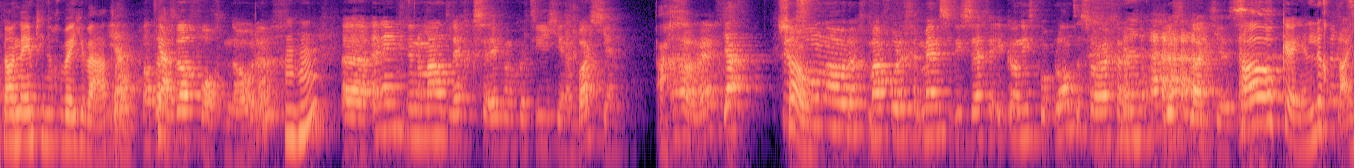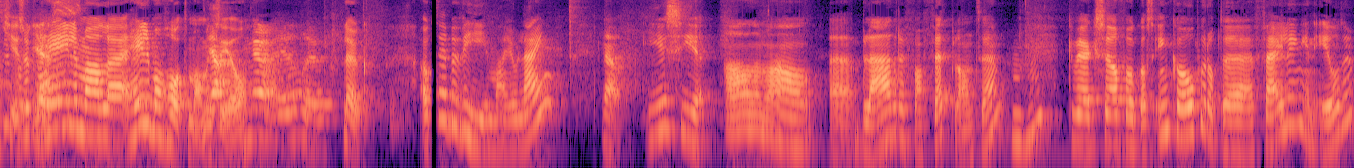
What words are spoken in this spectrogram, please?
Dan neemt hij nog een beetje water Ja, op. want hij heeft wel vocht nodig. Mhm. Eh, en één keer in de maand leg ik ze even een kwartiertje in een badje. Ach, Oh? Ja, veel Zo. zon nodig. Maar voor de mensen die zeggen, ik kan niet voor planten zorgen, luchtplantjes. Oh, oké. Een luchtplantje is ook Yes. helemaal, eh, helemaal hot momenteel. Ja, heel leuk. Leuk. Ook wat hebben we hier, Marjolein? Nou, hier zie je allemaal eh, bladeren van vetplanten. Ik werk zelf ook als inkoper op de veiling in Eelde.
